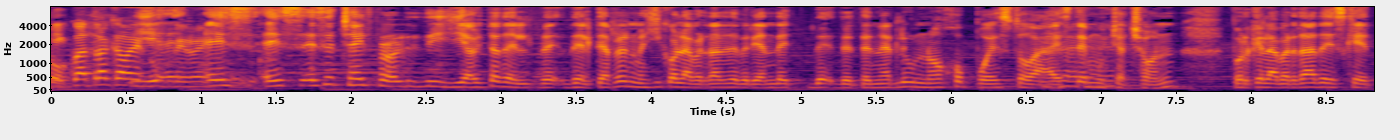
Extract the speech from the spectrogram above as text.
24 acaba de cumplir Es, 25. es, ese child prodigy ahorita del, de- del teatro en México, la verdad deberían de, de- de tenerle un ojo puesto a este muchachón, porque la verdad es que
